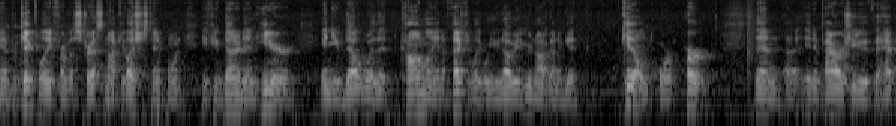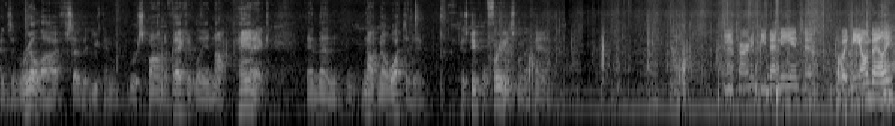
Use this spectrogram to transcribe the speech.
And particularly from a stress inoculation standpoint, if you've done it in here and you've dealt with it calmly and effectively where you know that you're not gonna get killed or hurt, then uh, it empowers you if it happens in real life so that you can respond effectively and not panic and then not know what to do. Because people freeze when they panic. Keep turning, keep that knee into. Put knee on belly,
